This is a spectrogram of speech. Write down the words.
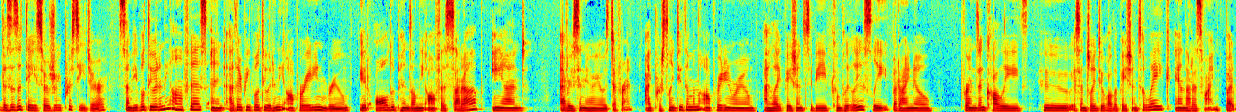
this is a day surgery procedure. Some people do it in the office and other people do it in the operating room. It all depends on the office setup and every scenario is different. I personally do them in the operating room. I like patients to be completely asleep, but I know friends and colleagues who essentially do all the patients awake, and that is fine. But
